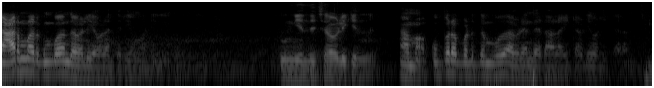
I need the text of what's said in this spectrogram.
நார்மலா இருக்கும்போது அந்த வலி அவ்வளோ தெரிய மாட்டேங்குது. தூங்கி எந்திரிச்சா வலிக்குன்னு ஆமா குப்புறப்படுத்தும் போது அப்படியே அந்த இடம் லைட்டாக அப்படியே வலிக்க ஆரம்பிச்சு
